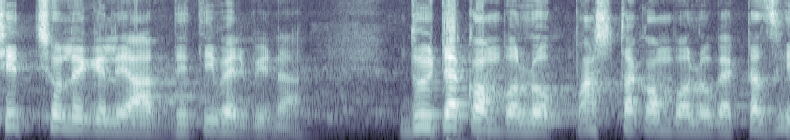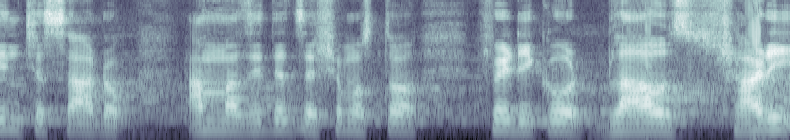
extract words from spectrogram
শীত চলে গেলে আর দিতে পারবি না। দুইটা কম্বল হোক, পাঁচটা কম্বল হোক, একটা জিন্সের শার্ট হোক আম্মাজিদের যে সমস্ত ফেডিকোট ব্লাউজ, শাড়ি,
